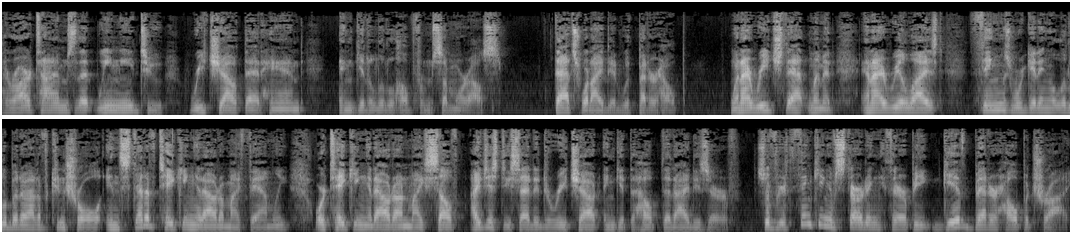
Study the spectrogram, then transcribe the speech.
there are times that we need to reach out that hand and get a little help from somewhere else. That's what I did with BetterHelp. When I reached that limit and I realized things were getting a little bit out of control, instead of taking it out on my family or taking it out on myself, I just decided to reach out and get the help that I deserve. So if you're thinking of starting therapy, give BetterHelp a try.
